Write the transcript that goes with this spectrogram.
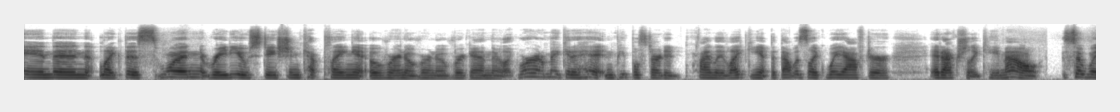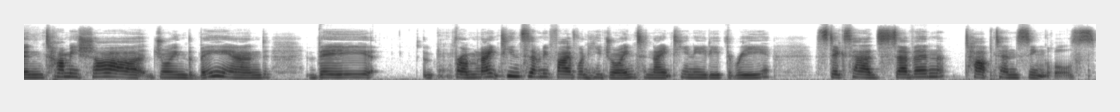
and then like this one radio station kept playing it over and over and over again. They're like, "We're gonna make it a hit," and people started finally liking it. But that was like way after it actually came out. So when Tommy Shaw joined the band, they from 1975 when he joined to 1983, Styx had seven top 10 singles.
